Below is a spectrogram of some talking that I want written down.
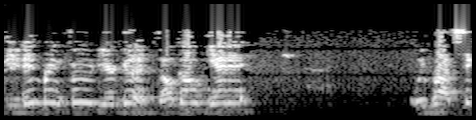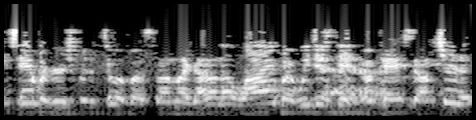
if you didn't bring food, you're good. Don't go get it. We brought six hamburgers for the two of us. So I'm like, I don't know why, but we just did. Okay. So I'm sure that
